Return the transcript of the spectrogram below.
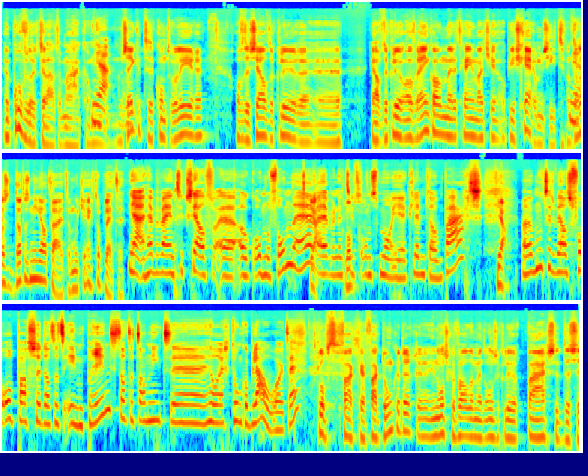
een proefdruk te laten maken. Om, ja. om zeker te controleren of dezelfde kleuren ja, of de kleuren overeenkomen met hetgeen wat je op je scherm ziet. Want ja. dat, is, dat is niet altijd. Daar moet je echt op letten. Ja, hebben wij natuurlijk zelf uh, ook ondervonden. Hè? Ja, we hebben natuurlijk ons mooie klemtoon paars. Ja. Maar we moeten er wel eens voor oppassen dat het in print... dat het dan niet uh, heel erg donkerblauw wordt, hè? Klopt, vaak, uh, vaak donkerder. in ons geval met onze kleur paars. Dus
